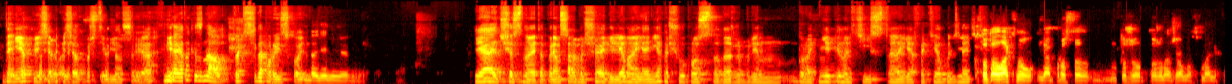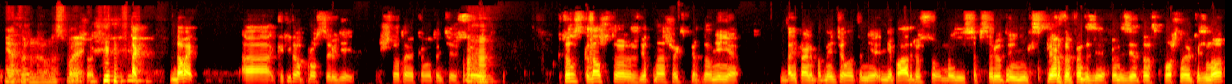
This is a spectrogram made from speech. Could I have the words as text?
Да нет, 50-50 почти бьется. Я, я так и знал, так всегда происходит. Да, не, не, не. Я, честно, это прям самая большая дилемма. Я не хочу просто даже, блин, брать не пенальтиста. Я хотел бы взять... Кто-то лайкнул, я просто тоже, тоже нажал на смайлик. Я тоже нажал на смайлик. Так, давай. А, какие вопросы людей? Что-то кого-то интересует? Uh-huh. Кто-то сказал, что ждет нашего экспертного мнения. Да, правильно подметил, это не, не по адресу. Мы здесь абсолютно не эксперты фэнтези. Фэнтези – это сплошное казино.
